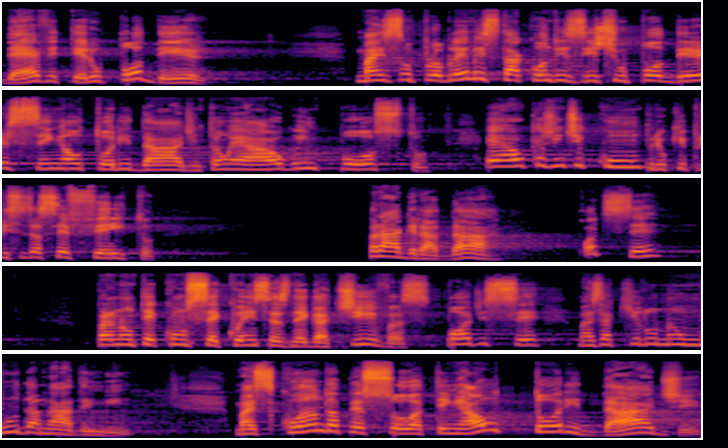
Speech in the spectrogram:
deve ter o poder, mas o problema está quando existe o poder sem autoridade, então é algo imposto, é algo que a gente cumpre o que precisa ser feito. Para agradar, pode ser, para não ter consequências negativas? Pode ser, mas aquilo não muda nada em mim. Mas quando a pessoa tem autoridade,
